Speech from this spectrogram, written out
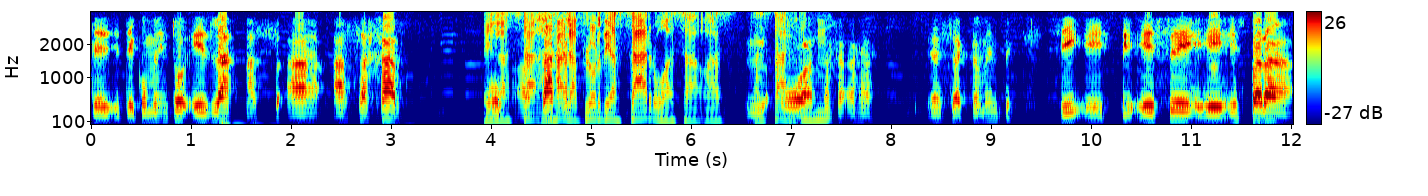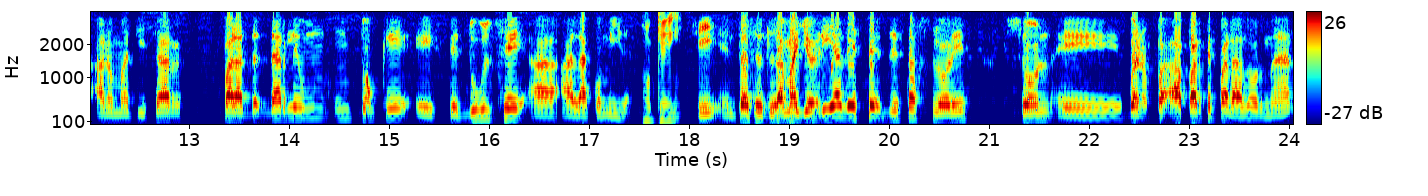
te, comento es la azajar. El la flor de azar o, azar. exactamente. Sí, este, ese eh, es para aromatizar para darle un, un, toque este, dulce a, la comida. Ok. Sí, entonces la mayoría de, este, de estas flores son, eh, bueno, aparte para adornar,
